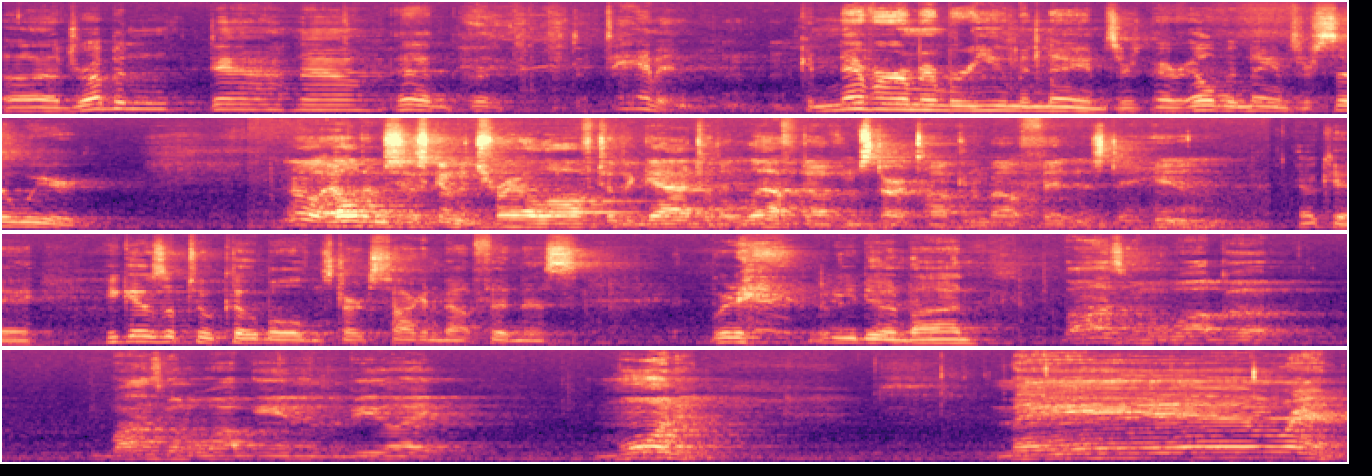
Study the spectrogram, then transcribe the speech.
uh, Drubbin. Yeah, no, uh, uh, damn it, can never remember human names or, or elven names. They're so weird." Well, Eldon's just going to trail off to the guy to the left of him, and start talking about fitness to him. Okay. He goes up to a kobold and starts talking about fitness. What are, what are you doing, Bond? Bond's gonna walk up. Bond's gonna walk in and be like, "Morning, man, Randall.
